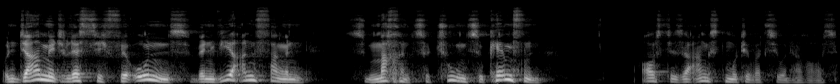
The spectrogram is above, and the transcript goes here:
Und damit lässt sich für uns, wenn wir anfangen, zu machen, zu tun, zu kämpfen, aus dieser Angstmotivation heraus,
